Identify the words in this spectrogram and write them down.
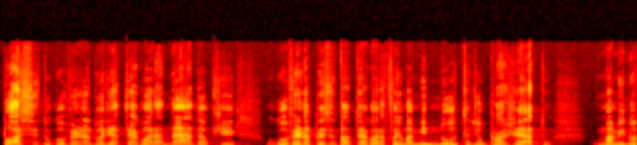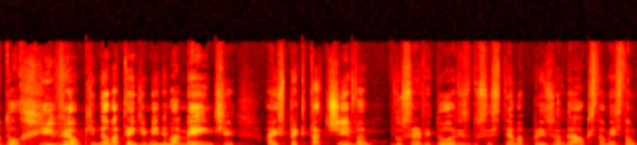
posse do governador e até agora nada. O que o governo apresentou até agora foi uma minuta de um projeto, uma minuta horrível que não atende minimamente à expectativa dos servidores do sistema prisional, que também estão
